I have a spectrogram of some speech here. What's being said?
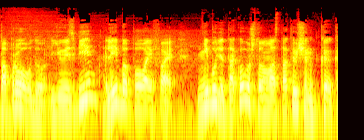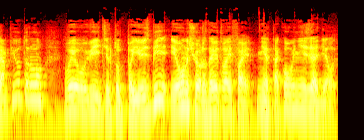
по проводу USB, либо по Wi-Fi. Не будет такого, что он у вас подключен к компьютеру, вы его видите тут по USB, и он еще раздает Wi-Fi. Нет, такого нельзя делать.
